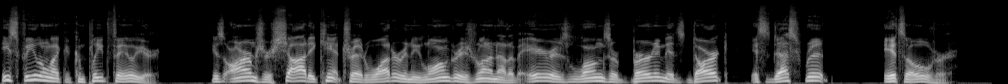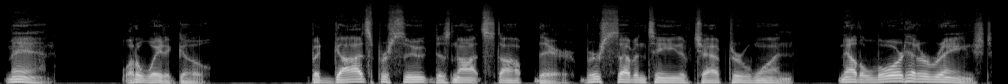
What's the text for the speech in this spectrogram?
he's feeling like a complete failure. His arms are shot. He can't tread water any longer. He's running out of air. His lungs are burning. It's dark. It's desperate. It's over. Man, what a way to go. But God's pursuit does not stop there. Verse 17 of chapter 1. Now the Lord had arranged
